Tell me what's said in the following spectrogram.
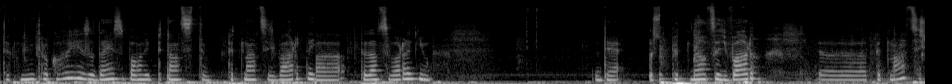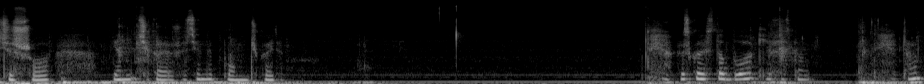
Так, мені пропонує задання заповнити 15, 15 вардень. 15 варденів. Де? Ось 15 вар. Е, 15 чи що? Я не чекаю, щось я не пам'ятаю, чекайте. Розкажи 100 блоків, щось там. Там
